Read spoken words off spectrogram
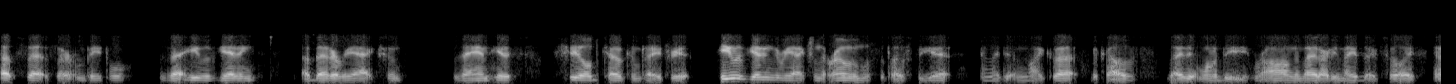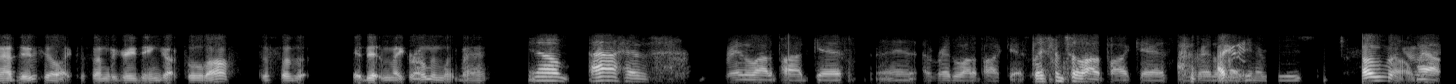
upset certain people that he was getting a better reaction than his Shield co-compatriot. He was getting the reaction that Roman was supposed to get, and they didn't like that because they didn't want to be wrong and they'd already made their choice. And I do feel like to some degree Dean got pulled off just so that it didn't make Roman look bad. You know, I have read a lot of podcasts and I've read a lot of podcasts, listened to a lot of podcasts, and read a lot of interviews. Oh, wow,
